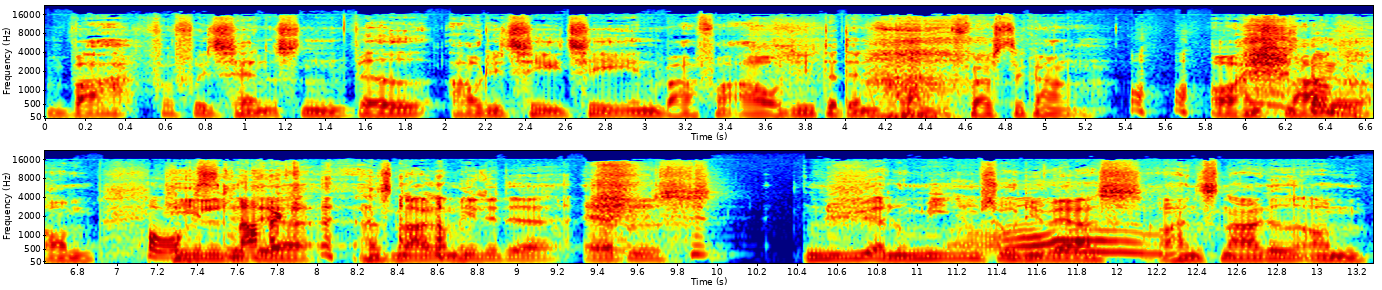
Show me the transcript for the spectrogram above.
var for Fritz Hansen, hvad Audi TT'en var for Audi, da den kom første gang. Og han snakkede om hele det der, han snakkede om hele det der Apples nye aluminiumsunivers, og han snakkede om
